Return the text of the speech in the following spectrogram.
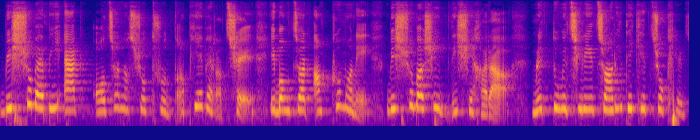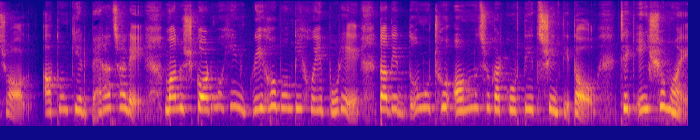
বিশ্বব্যাপী এক অজানা শত্রু দাপিয়ে বেড়াচ্ছে এবং যার আক্রমণে বিশ্ববাসী দিশেহারা। মৃত্যু মিছিলে চারিদিকে চোখের জল। আতঙ্কের বেড়াচালে মানুষ কর্মহীন গৃহবন্দী হয়ে পড়ে, তাদের দুমুঠো অন্ন জোগাড় করতে চিন্তিত। ঠিক এই সময়ে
